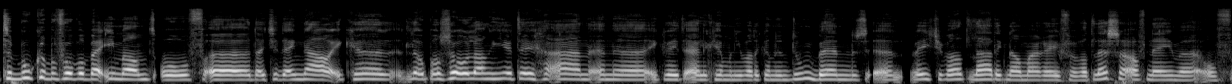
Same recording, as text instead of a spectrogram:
te boeken, bijvoorbeeld bij iemand. Of uh, dat je denkt, nou, ik uh, loop al zo lang hier tegenaan. En uh, ik weet eigenlijk helemaal niet wat ik aan het doen ben. Dus weet je wat, laat ik nou maar even wat lessen afnemen. Of.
